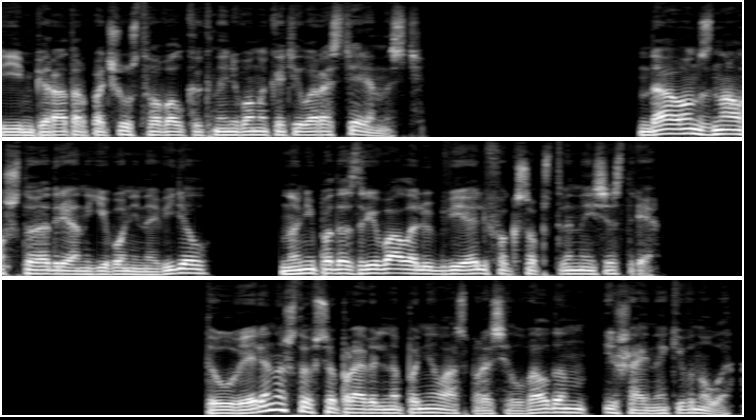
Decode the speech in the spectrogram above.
и император почувствовал, как на него накатила растерянность. Да, он знал, что Эдриан его ненавидел, но не подозревала любви эльфа к собственной сестре. «Ты уверена, что все правильно поняла?» — спросил Велдон, и Шайна кивнула.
